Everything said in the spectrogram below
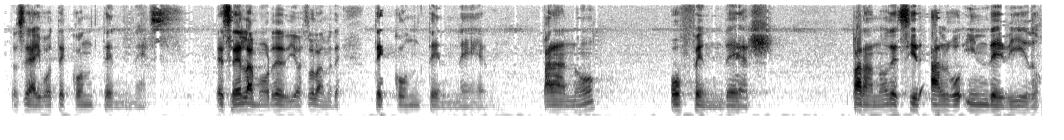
Entonces ahí vos te contenés. Ese es el amor de Dios solamente. Te contener para no ofender, para no decir algo indebido.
